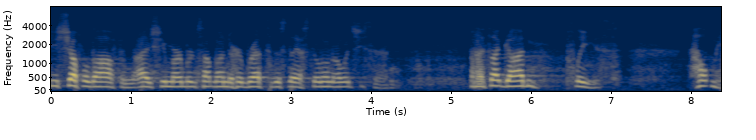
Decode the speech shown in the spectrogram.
she shuffled off and I, she murmured something under her breath to this day. I still don't know what she said. But I thought, God, please help me.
